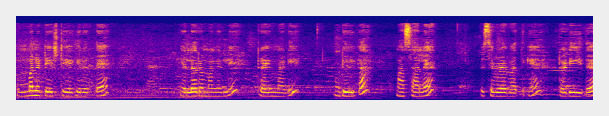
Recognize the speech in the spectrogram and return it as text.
ತುಂಬಾ ಟೇಸ್ಟಿಯಾಗಿರುತ್ತೆ ಎಲ್ಲರೂ ಮನೆಯಲ್ಲಿ ಟ್ರೈ ಮಾಡಿ ನೋಡಿ ಈಗ ಮಸಾಲೆ ಬಿಸಿಬೇಳೆಭಾತಿಗೆ ರೆಡಿ ಇದೆ.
